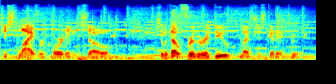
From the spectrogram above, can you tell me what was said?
just live recording. So, so without further ado, let's just get into it.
